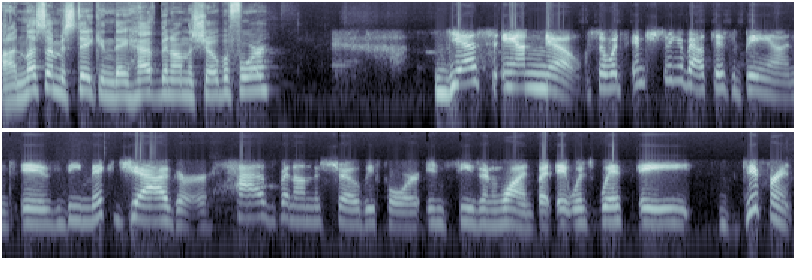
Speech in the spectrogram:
Unless I'm mistaken, they have been on the show before. Yes and no. So what's interesting about this band is the Mick Jagger has been on the show before in season one, but it was with a different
